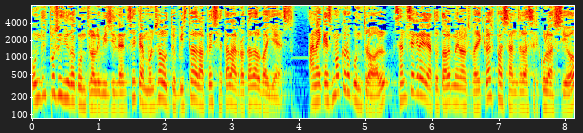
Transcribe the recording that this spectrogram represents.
un dispositiu de control i vigilància que munts a l'autopista de la P7 a la Roca del Vallès. En aquest macrocontrol s'han segregat totalment els vehicles passants a la circulació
